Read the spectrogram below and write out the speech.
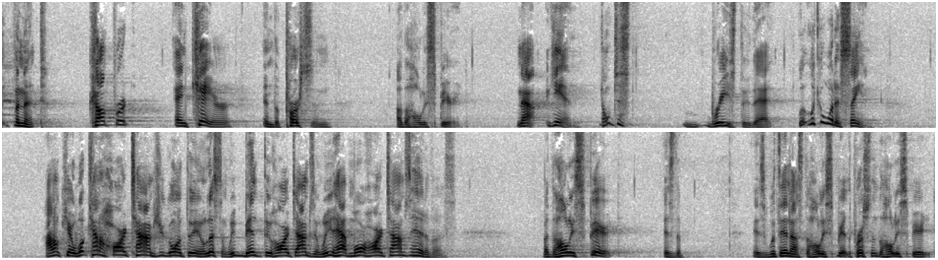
infinite comfort and care in the person of the Holy Spirit. Now, again, don't just breeze through that. Look, at what it's saying. I don't care what kind of hard times you're going through. And listen, we've been through hard times and we have more hard times ahead of us. But the Holy Spirit is, the, is within us. The Holy Spirit, the person of the Holy Spirit,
